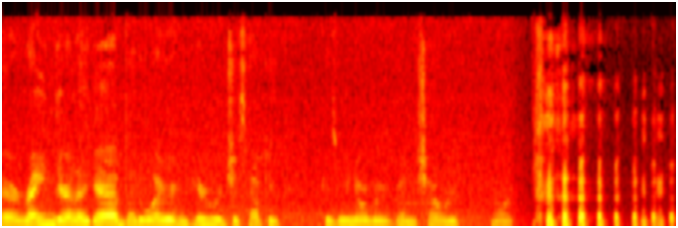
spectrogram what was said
uh, rain, they're like, ah, bad weather. And here we're just happy because we know we're gonna shower more.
